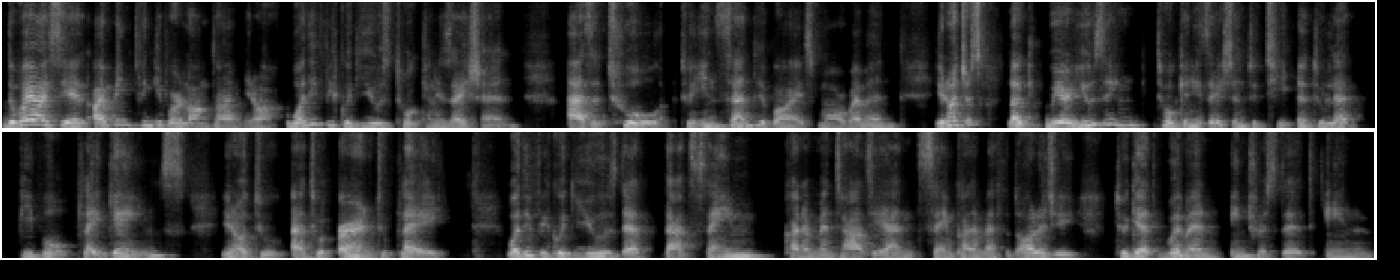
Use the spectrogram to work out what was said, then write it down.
the way i see it i've been thinking for a long time you know what if we could use tokenization as a tool to incentivize more women? You know just like we are using tokenization to te- uh, to let people play games you know to uh, to earn to play what if we could use that that same kind of mentality and same kind of methodology to get women interested in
